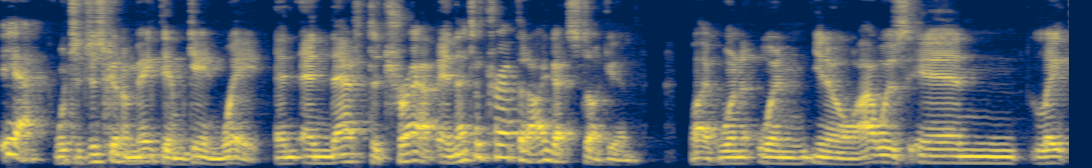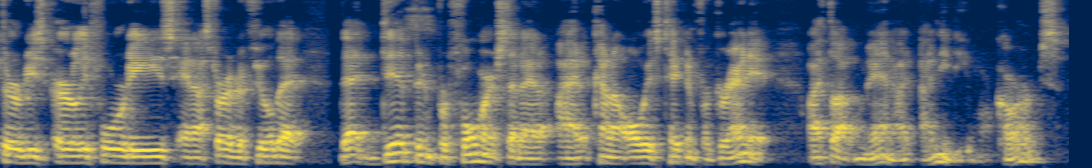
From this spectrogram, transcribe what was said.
Yeah. which is just going to make them gain weight. And and that's the trap. And that's a trap that I got stuck in. Like when when you know I was in late 30s, early 40s, and I started to feel that that dip in performance that I, I had kind of always taken for granted. I thought, man, I, I need to eat more carbs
